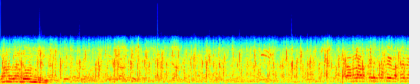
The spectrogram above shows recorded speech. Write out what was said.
Bagaloni. Bajale el trofeo, bajale la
